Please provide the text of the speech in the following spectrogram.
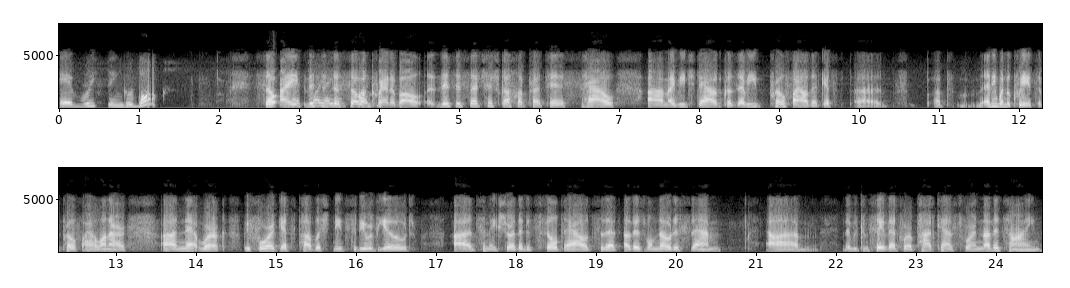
every single box. So I, this is just so incredible. This is such hashgacha pratis. How um, I reached out because every profile that gets uh, uh, anyone who creates a profile on our uh, network before it gets published needs to be reviewed uh, to make sure that it's filled out so that others will notice them. Um, we can save that for a podcast for another time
